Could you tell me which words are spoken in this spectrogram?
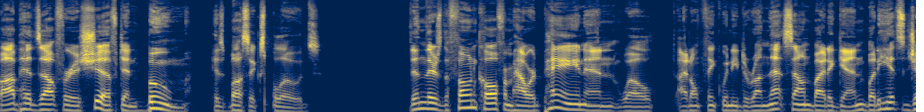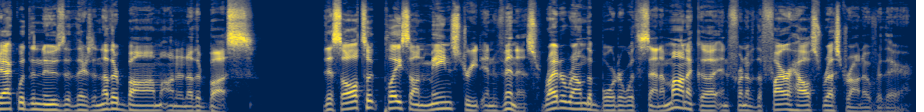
Bob heads out for his shift, and boom, his bus explodes. Then there's the phone call from Howard Payne, and, well, I don't think we need to run that soundbite again, but he hits Jack with the news that there's another bomb on another bus. This all took place on Main Street in Venice, right around the border with Santa Monica in front of the Firehouse restaurant over there.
